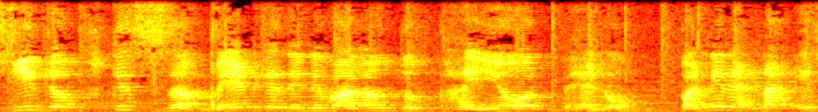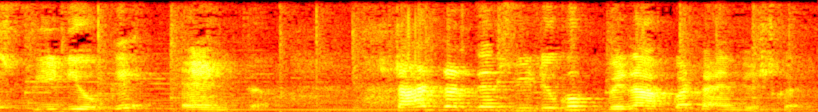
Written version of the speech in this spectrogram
स्टीव जॉब्स के समेट के देने वाला हूँ तो भाइयों और बहनों बने रहना इस वीडियो के एंड तक स्टार्ट करते हैं इस वीडियो को बिना आपका टाइम वेस्ट करें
